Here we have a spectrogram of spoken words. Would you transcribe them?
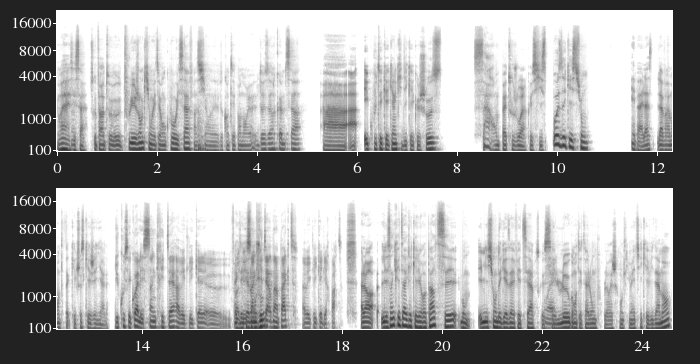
Ouais, c'est ça. Parce que tous les gens qui ont été en cours, ils savent, si on, quand tu es pendant deux heures comme ça à, écouter quelqu'un qui dit quelque chose, ça rentre pas toujours. Alors que s'il se pose des questions, et ben là, là vraiment, tu as quelque chose qui est génial. Du coup, c'est quoi les cinq critères avec lesquels, euh, les cinq critères d'impact avec lesquels ils repartent? Alors, les cinq critères avec lesquels ils repartent, c'est bon, émission des gaz à effet de serre parce que c'est le grand étalon pour le réchauffement climatique évidemment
